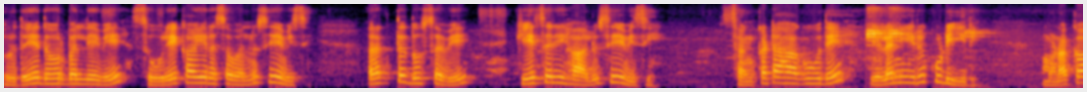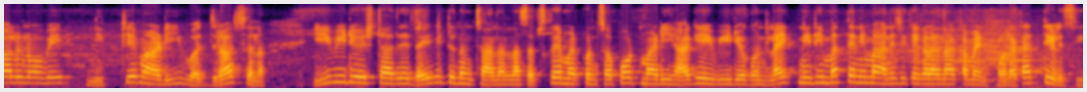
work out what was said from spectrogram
ಹೃದಯ ದೌರ್ಬಲ್ಯವೇ ಸೋರೆಕಾಯಿ ರಸವನ್ನು ಸೇವಿಸಿ. ರಕ್ತದೋಸವೇ ಕೇಸರಿ ಹಾಲು ಸೇವಿಸಿ. ಸಂಕಟ ಆಗುವುದೇ ಎಳನೀರು ಕುಡಿಯಿರಿ. ಮೊಣಕಾಲು ನೋವೇ ನಿತ್ಯ ಮಾಡಿ ವಜ್ರಾಸನ. ಈ ವಿಡಿಯೋ ಇಷ್ಟ ಆದರೆ ದಯವಿಟ್ಟು ನಮ್ಮ ಚಾನಲ್ನ ಸಬ್ಸ್ಕ್ರೈಬ್ ಮಾಡ್ಕೊಂಡು ಸಪೋರ್ಟ್ ಮಾಡಿ. ಹಾಗೆ ಈ ವಿಡಿಯೋಗೊಂದು ಲೈಕ್ ನೀಡಿ ಮತ್ತು ನಿಮ್ಮ ಅನಿಸಿಕೆಗಳನ್ನು ಕಮೆಂಟ್ ಮೂಲಕ ತಿಳಿಸಿ.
